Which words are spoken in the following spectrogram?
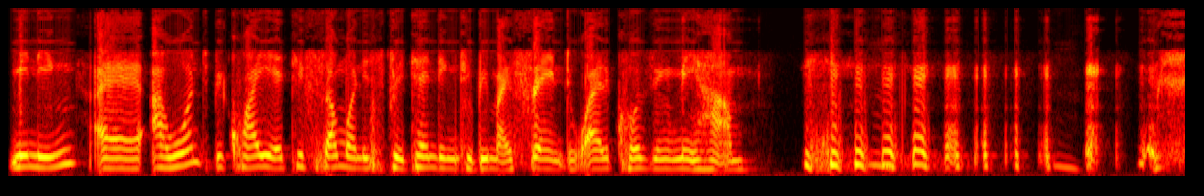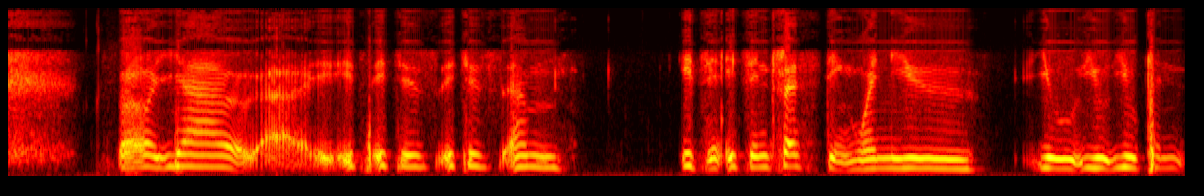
meaning uh, I won't be quiet if someone is pretending to be my friend while causing me harm. mm. so yeah, uh, it it is it is um, it's it's interesting when you you you you can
